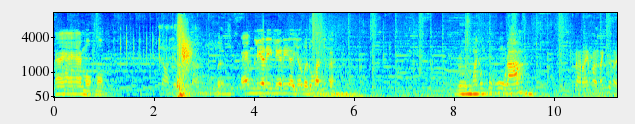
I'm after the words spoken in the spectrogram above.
hai hai hai một một. Em lia đi lia đi rồi vô vào đu anh giúp nè. Rồi chúng mày không không không đam vào em vào đánh trước này.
